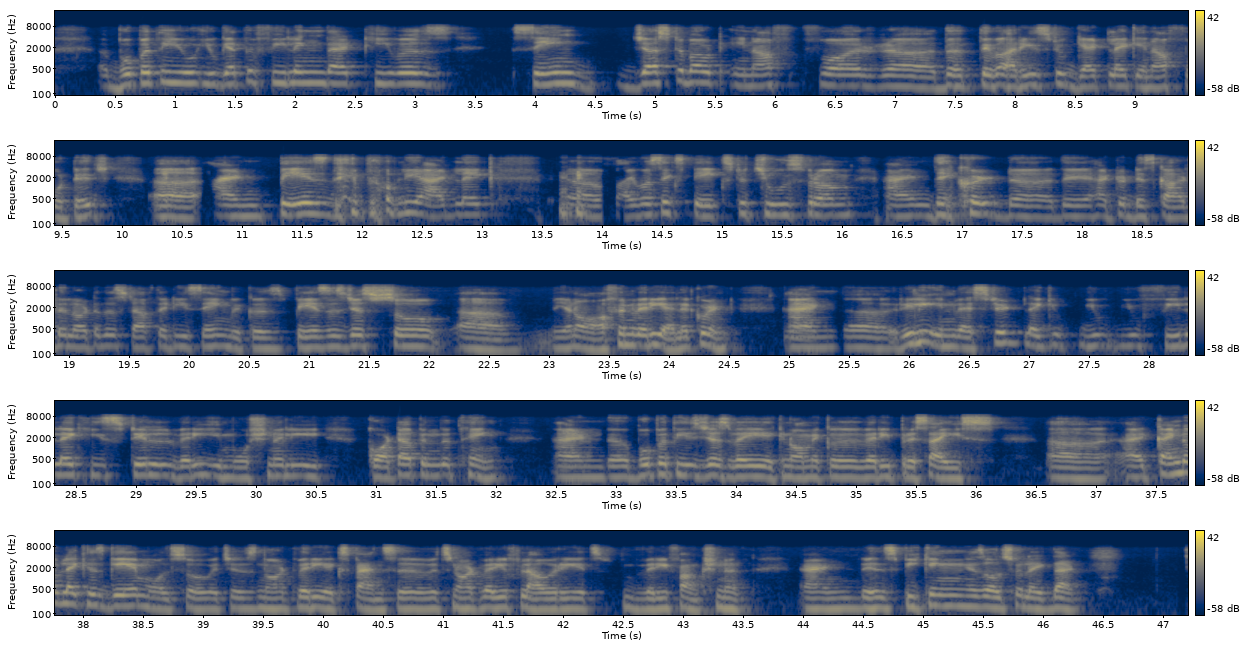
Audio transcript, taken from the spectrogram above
Bhupathi, you you get the feeling that he was saying just about enough for uh, the Tiwaris to get like enough footage. Uh, and Paes, they probably had like uh, five or six takes to choose from, and they could uh, they had to discard a lot of the stuff that he's saying because Paes is just so uh, you know often very eloquent. Yeah. and uh, really invested like you you you feel like he's still very emotionally caught up in the thing and uh, Bhupathi is just very economical, very precise. Uh, I kind of like his game also, which is not very expansive. It's not very flowery. It's very functional, and his speaking is also like that.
